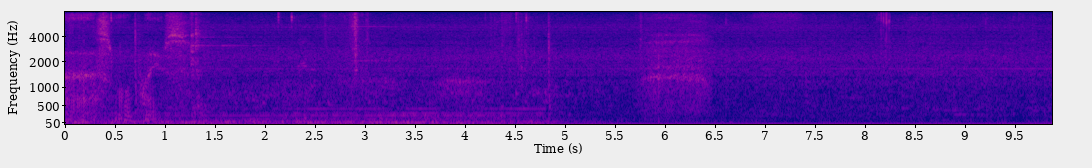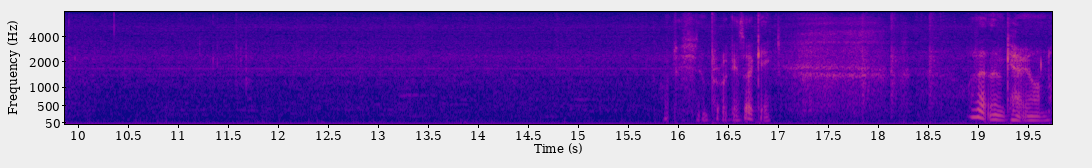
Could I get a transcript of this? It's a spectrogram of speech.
Uh, small pipes. Audition in progress. Okay. We'll let them carry on.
